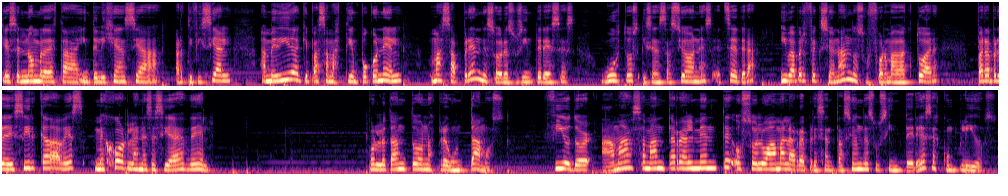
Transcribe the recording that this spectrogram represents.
que es el nombre de esta inteligencia artificial, a medida que pasa más tiempo con él, más aprende sobre sus intereses, gustos y sensaciones, etc., y va perfeccionando su forma de actuar para predecir cada vez mejor las necesidades de él. Por lo tanto, nos preguntamos, ¿Theodore ama a Samantha realmente o solo ama la representación de sus intereses cumplidos?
